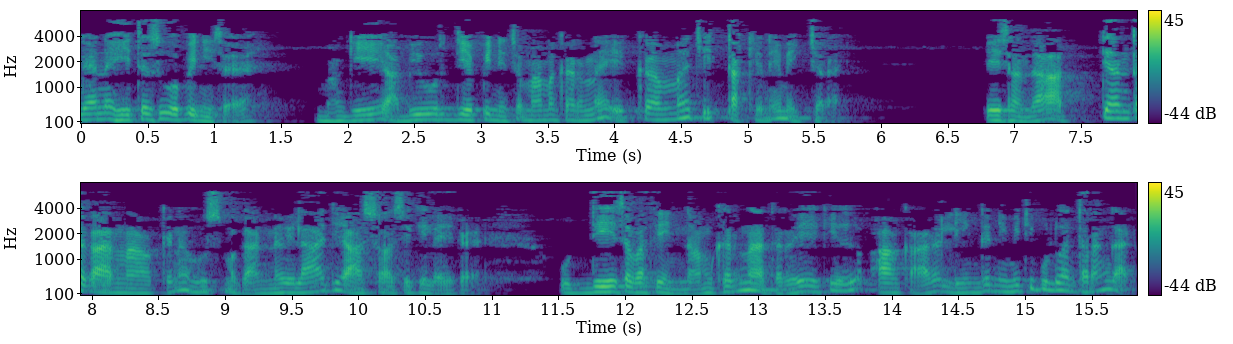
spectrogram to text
ගැන හිතසුව පිනිස මගේ අභිවෘද්ධිය පිණිස මම කරන එකම චිත්තක්ෂණය මෙච්චරයි. ඒ සඳහා අත්‍යන්ත කාරණාවක් වෙන හුස්ම ගන්න වෙලාවේදී ආශ්වාසය කියලා එක උද්දේශ වශයෙන් නම් කරන අතර ඒකේ ආකාර ලිංග නිමිති පුළුවන් තරම් ගන්න.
